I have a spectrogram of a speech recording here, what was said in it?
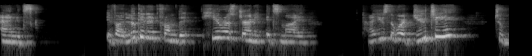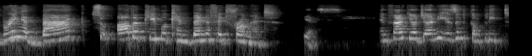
And it's, if I look at it from the hero's journey, it's my, can I use the word duty? To bring it back so other people can benefit from it. Yes. In fact, your journey isn't complete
